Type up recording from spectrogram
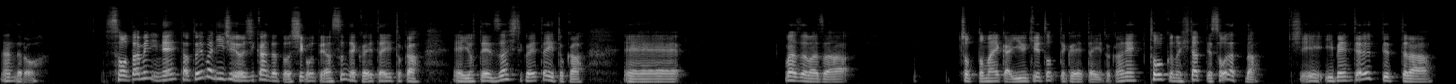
なんだろう。そのためにね、例えば24時間だと仕事休んでくれたりとか、えー、予定ずらしてくれたりとか、えー、わざわざ、ちょっと前から有給取ってくれたりとかね、トークの日だってそうだった。し、イベントやるって言ったら、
